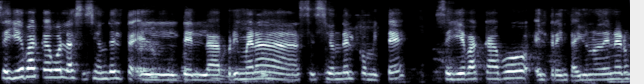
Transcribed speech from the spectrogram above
se lleva a cabo la sesión del, de la primera sesión del comité, se lleva a cabo el 31 de enero,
